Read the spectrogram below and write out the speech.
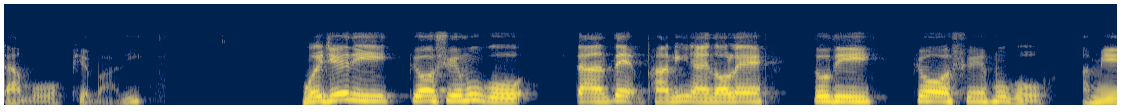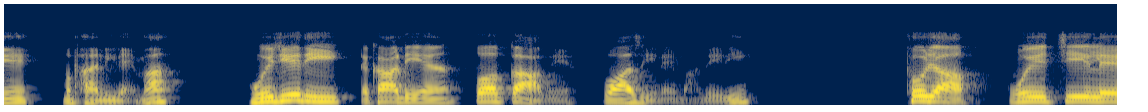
တန်ဖိုးဖြစ်ပါသည်ငွေကြေးသည်ပျော်ရွှင်မှုကိုတန်သင့်ဖန်တီးနိုင်တော်လဲသူသည်ပျော်ရွှင်မှုကို အမြဲမဖန်တီးနိုင်ပါငွေကြေးသည်တခါတရံတောကပင်ပွားစေနိုင်ပါသေးသည်ထို့ကြောင့်ငွေကြေးလဲ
